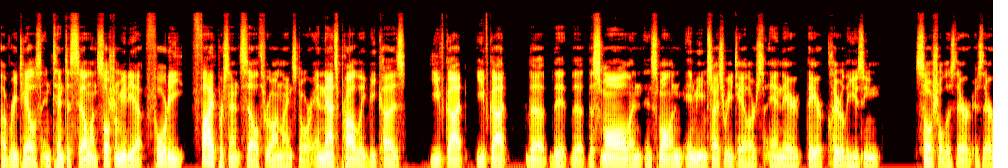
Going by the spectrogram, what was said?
of retailers intend to sell on social media. Forty five percent sell through online store, and that's probably because you've got you've got the the the, the small and, and small and, and medium sized retailers, and they're they are clearly using social as their as their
